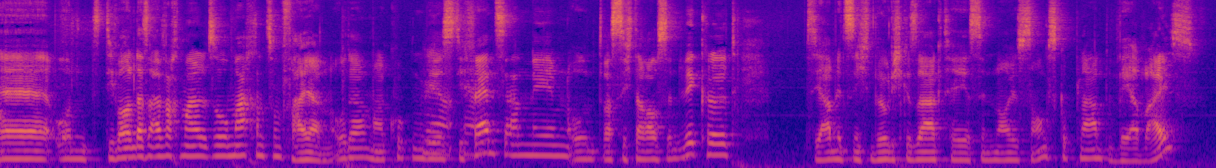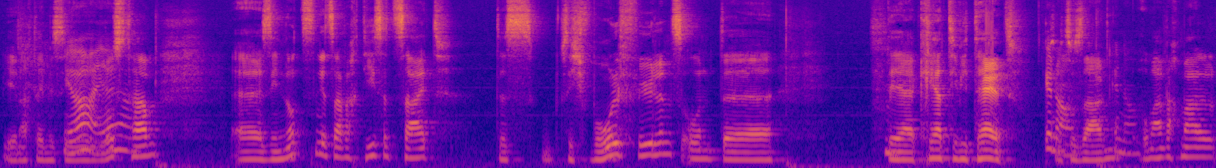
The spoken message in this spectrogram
Äh, und die wollen das einfach mal so machen zum Feiern, oder? Mal gucken, wie ja, es die ja. Fans annehmen und was sich daraus entwickelt. Sie haben jetzt nicht wirklich gesagt, hey, es sind neue Songs geplant. Wer weiß, je nachdem, wie sie ja, Lust haben. Äh, sie nutzen jetzt einfach diese Zeit des sich Wohlfühlens und äh, der Kreativität genau, sozusagen, genau. um einfach mal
